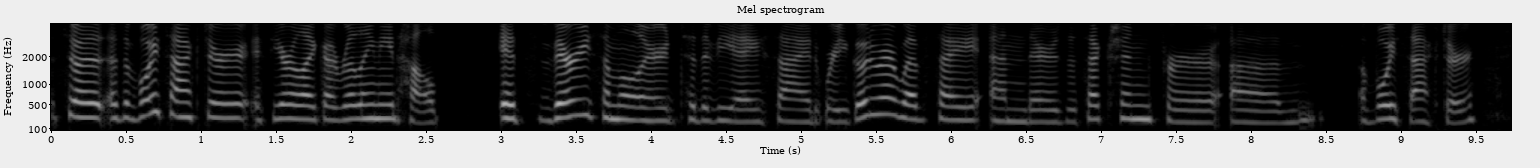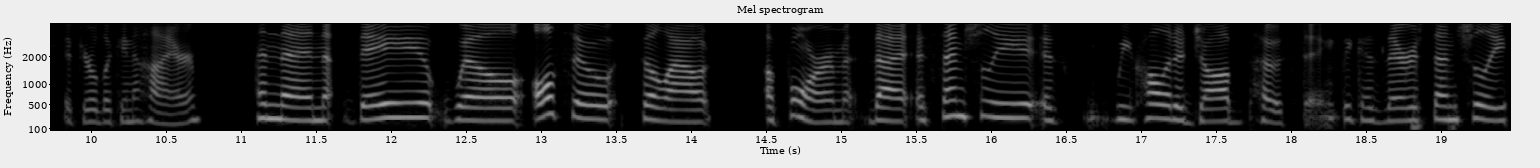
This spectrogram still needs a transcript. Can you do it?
So as a voice actor, if you're like I really need help, it's very similar to the VA side where you go to our website and there's a section for um, a voice actor if you're looking to hire. And then they will also fill out a form that essentially is we call it a job posting because they're essentially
